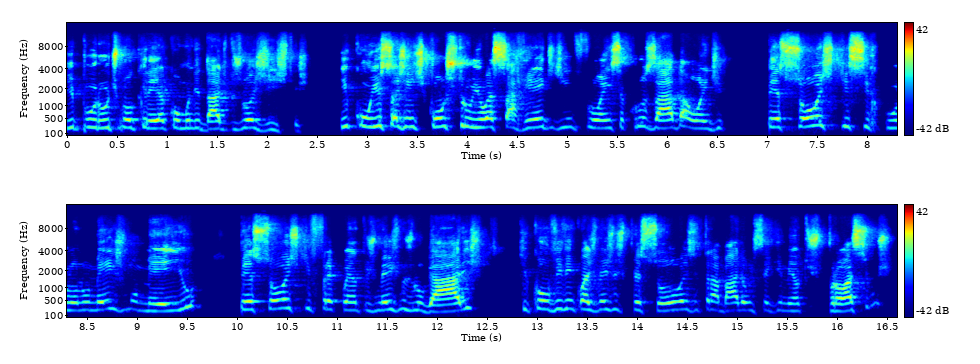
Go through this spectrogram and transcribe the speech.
e, por último, eu criei a comunidade dos lojistas. E com isso a gente construiu essa rede de influência cruzada, onde pessoas que circulam no mesmo meio, pessoas que frequentam os mesmos lugares, que convivem com as mesmas pessoas e trabalham em segmentos próximos,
